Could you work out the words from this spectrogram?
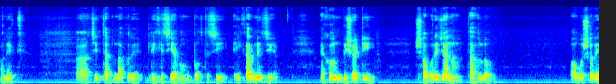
অনেক চিন্তা ভাবনা করে লিখেছি এবং বলতেছি এই কারণে যে এখন বিষয়টি সবারই জানা, তা হলো অবসরে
